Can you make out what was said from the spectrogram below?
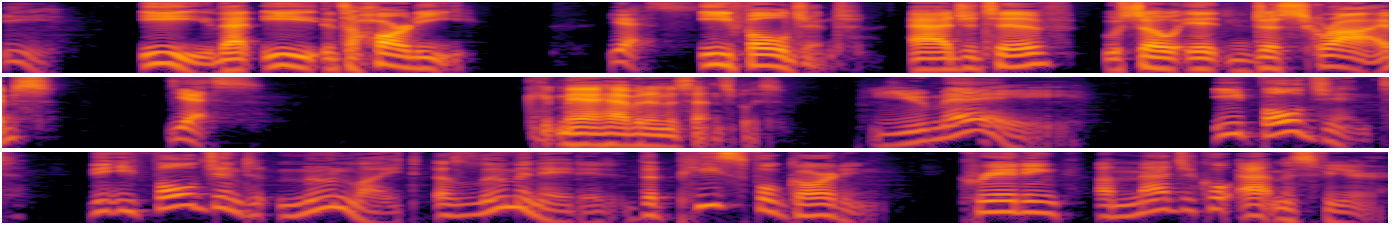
E. e that e, it's a hard e. Yes. Effulgent adjective, so it describes. Yes. May I have it in a sentence, please? You may. Effulgent. The effulgent moonlight illuminated the peaceful garden, creating a magical atmosphere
